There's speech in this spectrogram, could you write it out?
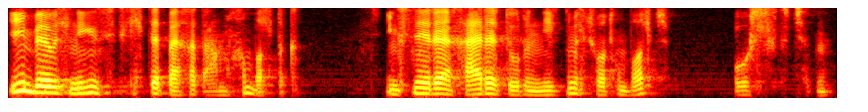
Ийм байвал нэгэн сэтгэлтэй байхад амархан болдог. Ингэснээрээ хайраар дүүрэн нэгдмэл чуулган болж өөрчлөгдөж чадна.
